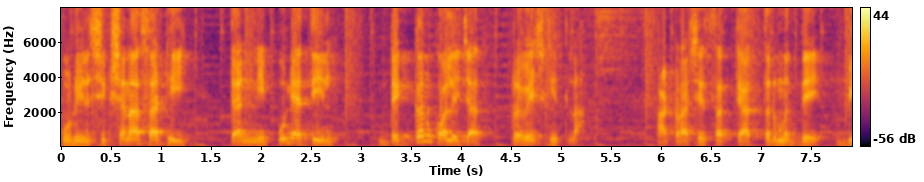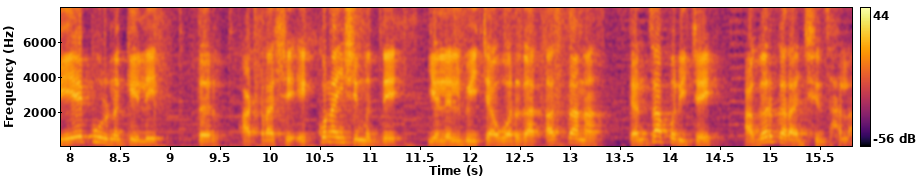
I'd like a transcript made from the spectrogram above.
पुढील शिक्षणासाठी त्यांनी पुण्यातील डेक्कन कॉलेजात प्रवेश घेतला. अठराशे सत्याहत्तरमध्ये बी ए पूर्ण केले तर अठराशे एकोणऐंशीमध्ये एल एल बीच्या वर्गात असताना त्यांचा परिचय आगरकरांशी झाला.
